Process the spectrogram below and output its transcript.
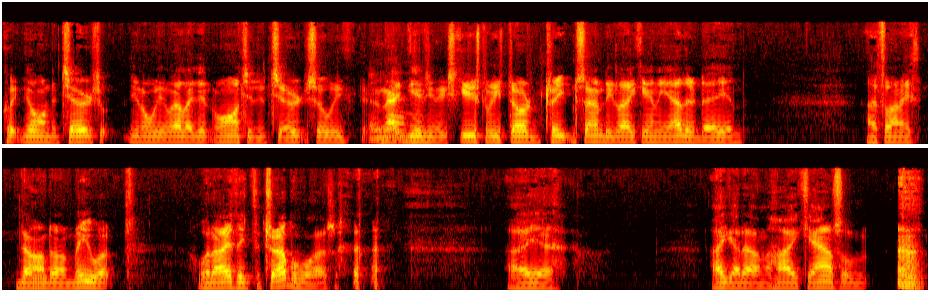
quit going to church. You know, we well they didn't want you to church, so we and Yeah. that gives you an excuse. To we started treating Sunday like any other day, and I finally dawned on me what what I think the trouble was. I uh, I got on the high council, and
